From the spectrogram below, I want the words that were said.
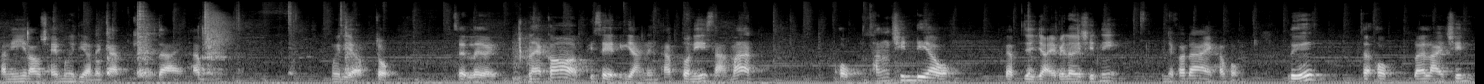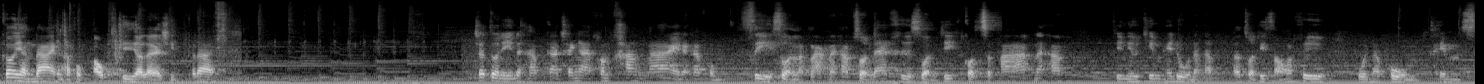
อันนี้เราใช้มือเดียวในการเก็บได้ครับ มือเดียวจบเสร็จเลย และก็พิเศษอีกอย่างหนึ่งครับ ตัวนี้สามารถอบทั้งชิ้นเดียวแบบใหญ่ ๆ ไปเลยชิ้นนี้ยังก็ได้ครับผม หรือจะอบหลาย ๆ ชิ้นก็ยังได้ครับผมเอาทีเดียวหลายๆชิ้นก็ได้เจ้าตัวนี้นะครับการใช้งานค่อนข้างง่ายนะครับผม 4 ส่วนหลักๆนะครับ ส่วนแรกคือส่วนที่กดสตาร์ทนะครับ ที่นิ้วจิ้มให้ดูนะครับ แล้วส่วนที่ 2 ก็คืออุณหภูมิเทมเซ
